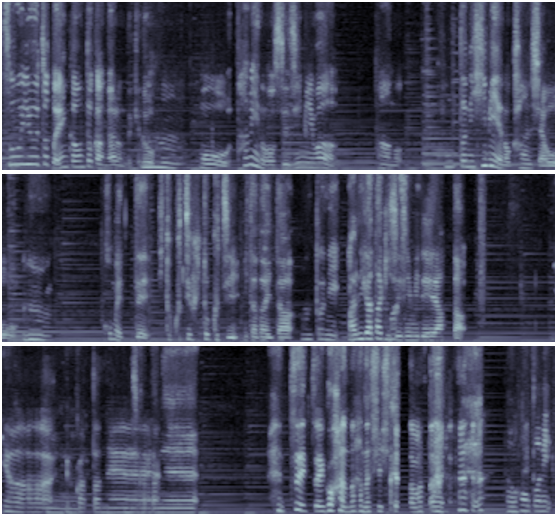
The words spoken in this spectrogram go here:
そういうちょっとエンカウント感があるんだけど、うんもう民のしじみはあの本当に日々への感謝をうん。込めて一口一口いただいた本当に。ありがたきしじみであった。いやー、うん。よかった美味しかったね。ね。ついついご飯の話しちゃったまた。あの本当に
